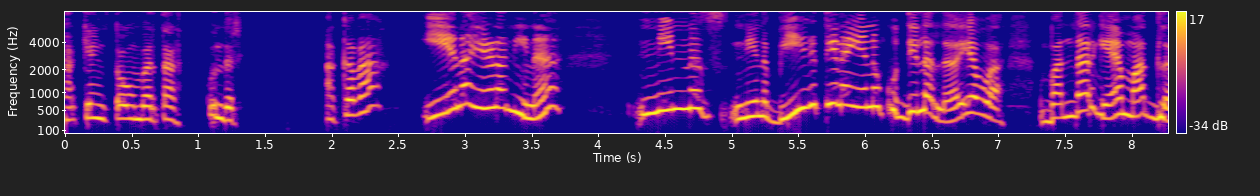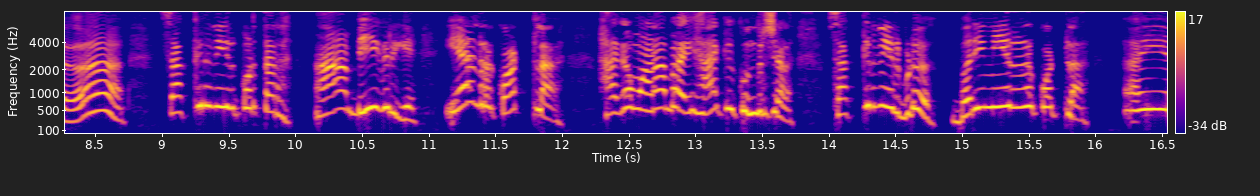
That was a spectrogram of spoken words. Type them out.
ಹಾಕ್ಯಂಗ್ ತಗೊಂಬರ್ತಾಳ. ಕುಂದ್ರಿ. ಅಕ್ಕವ ಏನ ಹೇಳ ನೀನು? ನಿನ್ನ ನಿನ್ನ ಬೀಗತಿನ ಏನು ಕುದ್ದಿಲ್ಲಲ್ಲ ಯವ್ವ? ಬಂದಾರ್ಗೆ ಮೊದ್ಲು ಸಕ್ಕರೆ ನೀರು ಕೊಡ್ತಾರ. ಆ ಬೀಗರಿಗೆ ಏನ್ರ ಕೊಟ್ಲ? ಹಾಗ ಒಣ ಬಾಯಿ ಹಾಕಿ ಕುಂದ್ರಿಸ್ಯಾಳ. ಸಕ್ಕರೆ ನೀರು ಬಿಡು, ಬರೀ ನೀರ ಕೊಟ್ಲ. ಅಯ್ಯ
